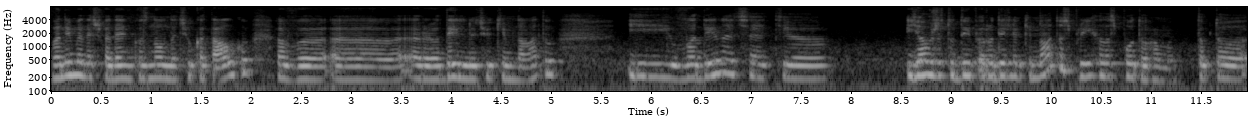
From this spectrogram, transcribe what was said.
Вони мене швиденько знов на цю каталку в е, родильну цю кімнату. І в 11 е, я вже туди в родильну кімнату приїхала з потугами. Тобто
